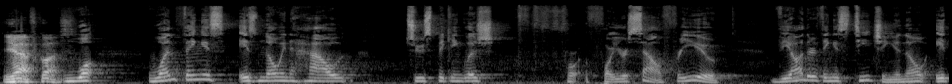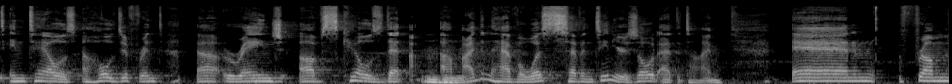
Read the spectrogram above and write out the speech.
Yeah, of course. One, one thing is is knowing how to speak English for for yourself, for you. The other thing is teaching. You know, it entails a whole different uh, range of skills that um, I didn't have. I was 17 years old at the time, and from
